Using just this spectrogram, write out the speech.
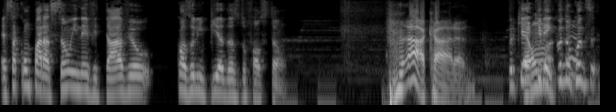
essa comparação inevitável com as Olimpíadas do Faustão. ah, cara. Porque, É que uma- nem, quando, quando,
